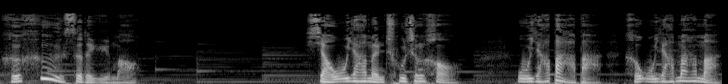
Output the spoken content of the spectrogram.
和褐色的羽毛。小乌鸦们出生后，乌鸦爸爸和乌鸦妈妈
